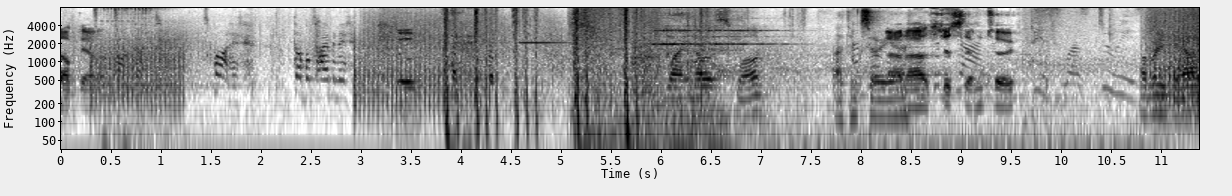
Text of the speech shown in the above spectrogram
Got my knockdown. Spotted. Double timing it. Wait, another squad. I think so, yeah. no, no, it's just them two. I'm already down.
